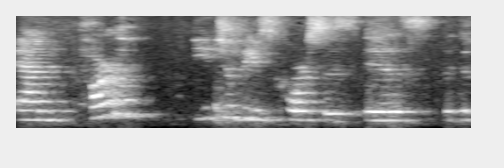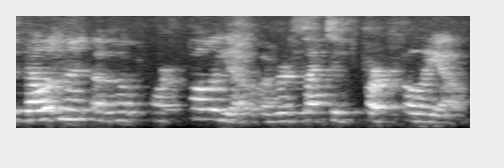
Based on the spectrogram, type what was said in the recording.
and part of each of these courses is the development of a portfolio, a reflective portfolio.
